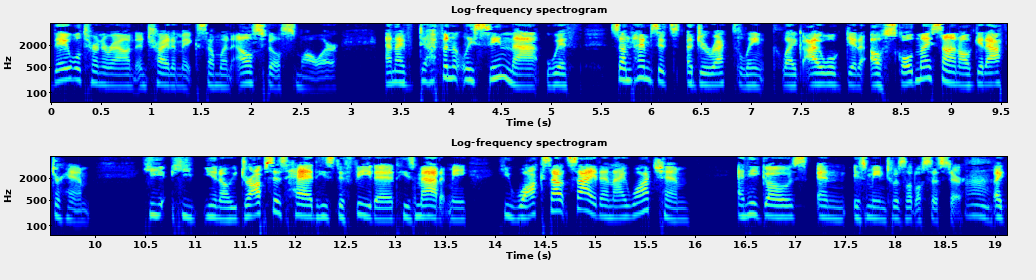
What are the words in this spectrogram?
they will turn around and try to make someone else feel smaller. And I've definitely seen that with sometimes it's a direct link. Like I will get, I'll scold my son. I'll get after him. He, he, you know, he drops his head. He's defeated. He's mad at me. He walks outside and I watch him and he goes and is mean to his little sister, mm. like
